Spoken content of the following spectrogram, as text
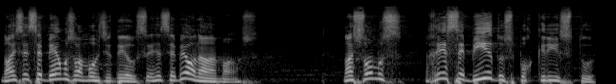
nós recebemos o amor de Deus. Você recebeu ou não, irmãos? Nós fomos recebidos por Cristo.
